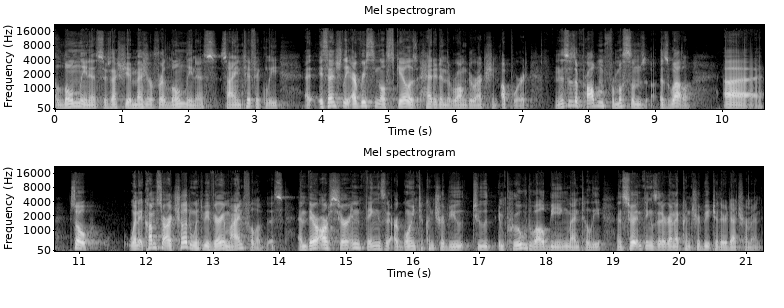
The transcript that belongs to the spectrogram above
loneliness. There's actually a measure for loneliness scientifically. Uh, essentially, every single scale is headed in the wrong direction, upward. And this is a problem for Muslims as well. Uh, so, when it comes to our children, we have to be very mindful of this. And there are certain things that are going to contribute to improved well being mentally, and certain things that are going to contribute to their detriment.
